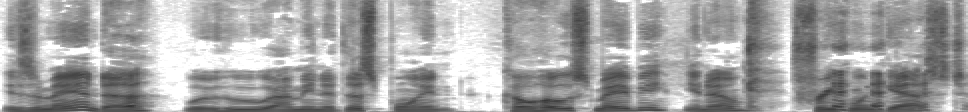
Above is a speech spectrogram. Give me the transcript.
is Amanda, who, I mean, at this point, co-host maybe you know frequent guest.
